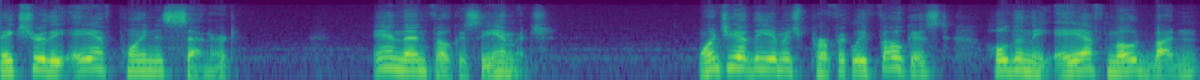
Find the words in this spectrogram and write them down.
Make sure the AF point is centered, and then focus the image. Once you have the image perfectly focused, hold in the AF mode button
